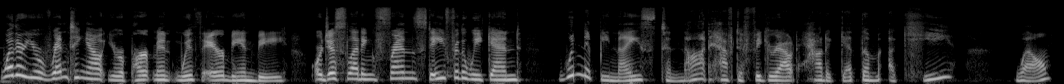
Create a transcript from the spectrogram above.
Whether you're renting out your apartment with Airbnb or just letting friends stay for the weekend, wouldn't it be nice to not have to figure out how to get them a key? Well,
